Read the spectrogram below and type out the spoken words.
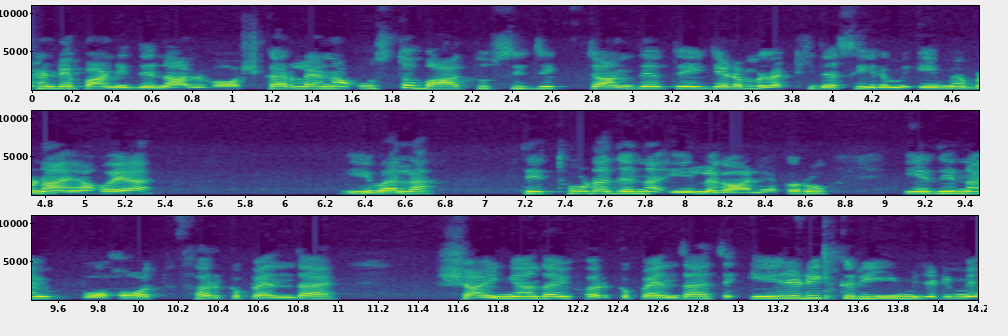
ਠੰਡੇ ਪਾਣੀ ਦੇ ਨਾਲ ਵਾਸ਼ ਕਰ ਲੈਣਾ। ਉਸ ਤੋਂ ਬਾਅਦ ਤੁਸੀਂ ਜੇ ਚਾਹੁੰਦੇ ਹੋ ਤੇ ਜਿਹੜਾ ਮਲੱਠੀ ਦਾ ਸੀਰਮ ਇਹ ਮੈਂ ਬਣਾਇਆ ਹੋਇਆ ਇਹ ਵਾਲਾ ਤੇ ਥੋੜਾ ਜਿਹਾ ਨਾ ਇਹ ਲਗਾ ਲਿਆ ਕਰੋ। ਇਹਦੇ ਨਾਲ ਬਹੁਤ ਫ਼ਰਕ ਪੈਂਦਾ ਹੈ। ਛਾਈਆਂ ਦਾ ਵੀ ਫ਼ਰਕ ਪੈਂਦਾ ਹੈ ਤੇ ਇਹ ਜਿਹੜੀ ਕਰੀਮ ਜਿਹੜੀ ਮੈਂ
